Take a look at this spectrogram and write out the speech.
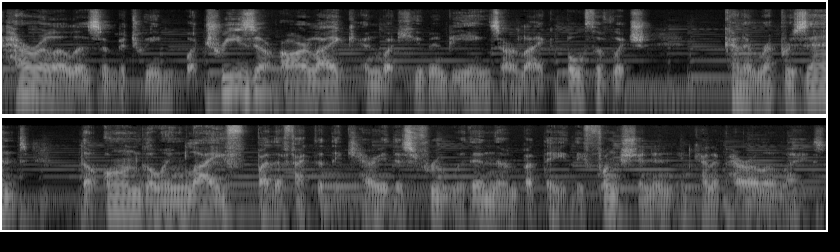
parallelism between what trees are like and what human beings are like, both of which kind of represent the ongoing life by the fact that they carry this fruit within them, but they, they function in, in kind of parallel ways.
